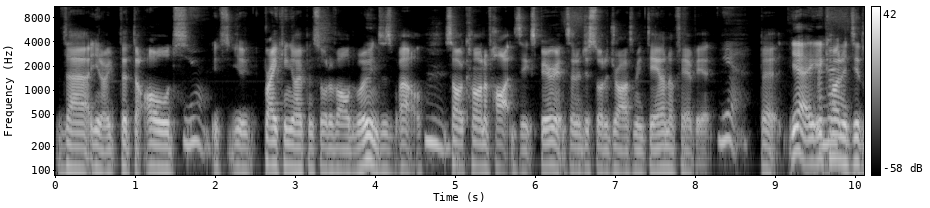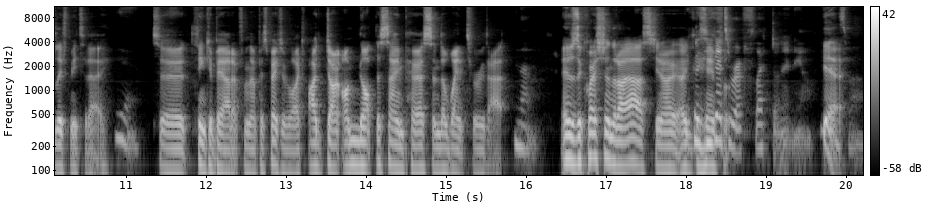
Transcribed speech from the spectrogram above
the you know the the old Yeah. it's you know, breaking open sort of old wounds as well. Mm. So it kind of heightens the experience and it just sort of drives me down a fair bit. Yeah. But yeah, it kind of did lift me today Yeah. to think about it from that perspective. Like I don't, I'm not the same person that went through that. No. And it was a question that I asked, you know, Because you get to reflect on it now. Yeah. As well.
